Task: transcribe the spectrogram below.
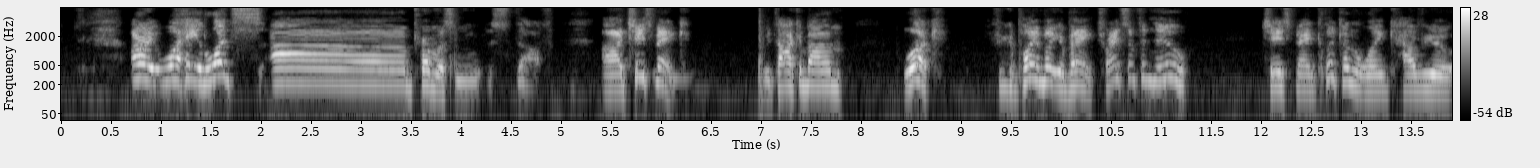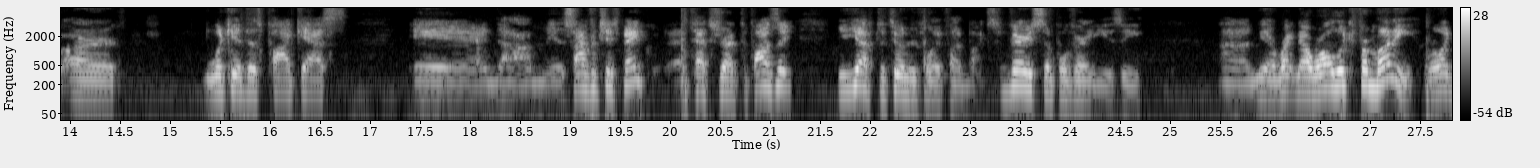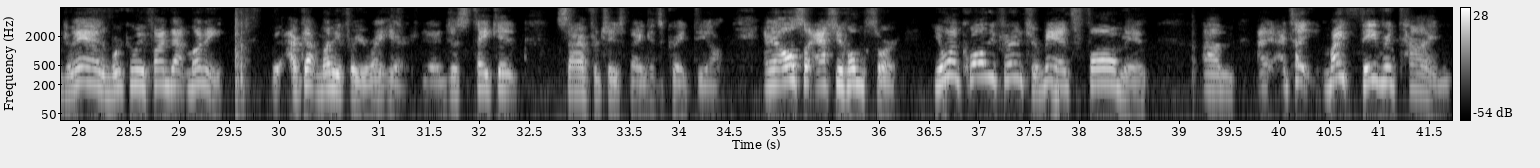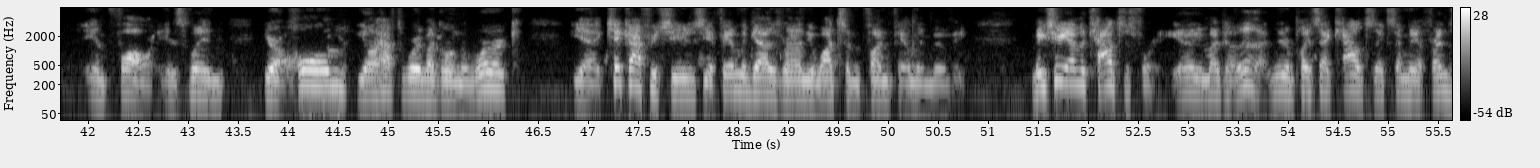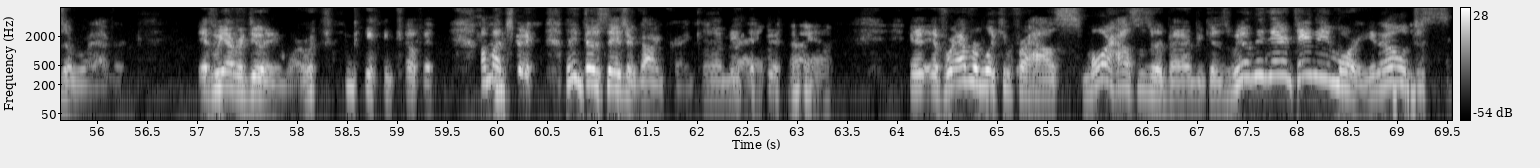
All right. Well, hey, let's um promo some stuff. Uh, Chase Bank. We talk about them. Look, if you're complaining about your bank, try something new. Chase Bank. Click on the link. However you are looking at this podcast, and um, it's time for Chase Bank. Attach direct deposit. You get up to 225 bucks. Very simple, very easy. Um, you know, right now we're all looking for money. We're like, man, where can we find that money? I've got money for you right here. You know, just take it. Sign for Chase Bank. It's a great deal. And also Ashley Home Store. You want quality furniture, man? It's fall, man. Um, I, I tell you, my favorite time in fall is when you're at home. You don't have to worry about going to work. You kick off your shoes. Your family gathers around. You watch some fun family movie. Make sure you have the couches for it. You know, you might be like, I need to replace that couch next time we have friends over, whatever. If we ever do it anymore, with being COVID, I'm not sure. I think those days are gone, Craig. I mean, Right. Oh yeah. If we're ever looking for a house, smaller houses are better because we don't need to entertain anymore. You know, just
